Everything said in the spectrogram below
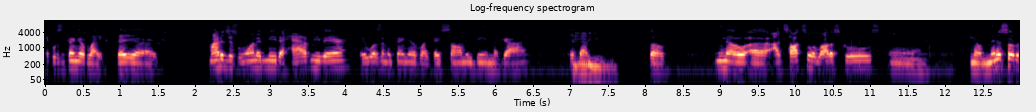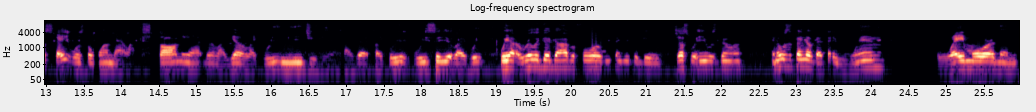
it was a thing of like they uh, might have just wanted me to have me there. It wasn't a thing of like they saw me being the guy. If that Mm. so, you know, uh, I talked to a lot of schools, and you know, Minnesota State was the one that like saw me at. They're like, "Yo, like we need you here. Like that. Like we we see you. Like we we had a really good guy before. We think you could do just what he was doing." And it was a thing of that they win way more than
